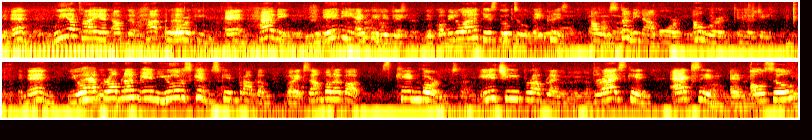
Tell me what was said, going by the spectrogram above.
And then we are tired after hard working and having many activities. The luwak is good to increase our stamina or our energy. And then you have problem in your skin, skin problem. For example, about skin burns, itchy problem, dry skin, eczema, and also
